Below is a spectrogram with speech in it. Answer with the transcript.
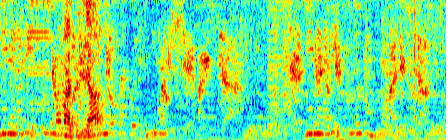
미네랄이 설마 부족합니다. 12시야? 공격받고 있습니다. 미네랄이 부족합니다.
